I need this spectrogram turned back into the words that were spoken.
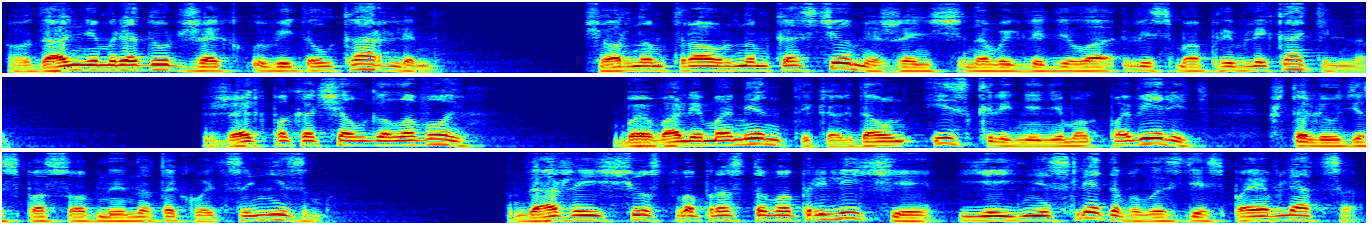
В дальнем ряду Джек увидел Карлин, в черном траурном костюме женщина выглядела весьма привлекательно. Джек покачал головой. Бывали моменты, когда он искренне не мог поверить, что люди способны на такой цинизм. Даже из чувства простого приличия ей не следовало здесь появляться.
